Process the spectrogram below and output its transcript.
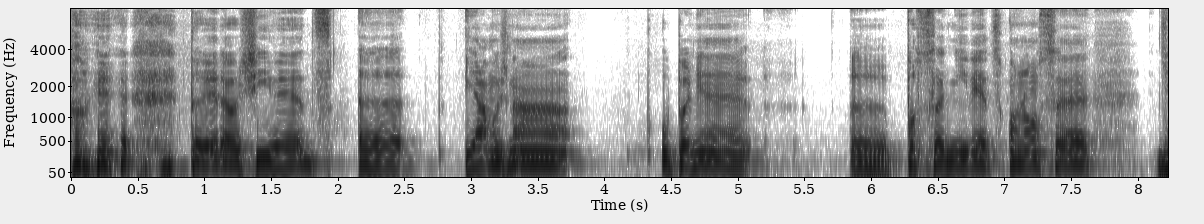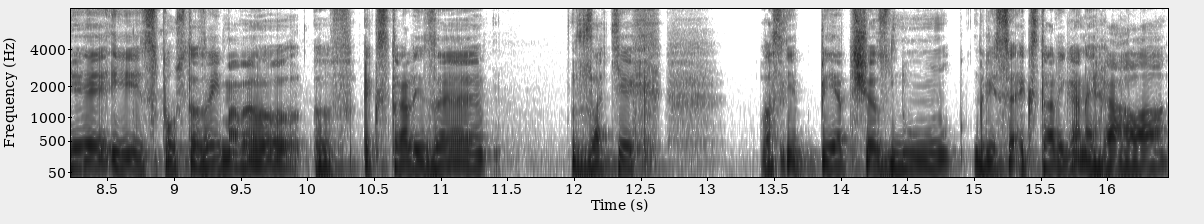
to je, to je další věc. Eh, já možná úplně eh, poslední věc, ono se děje i spousta zajímavého v extralize za těch vlastně pět, šest dnů, kdy se Extraliga nehrála,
